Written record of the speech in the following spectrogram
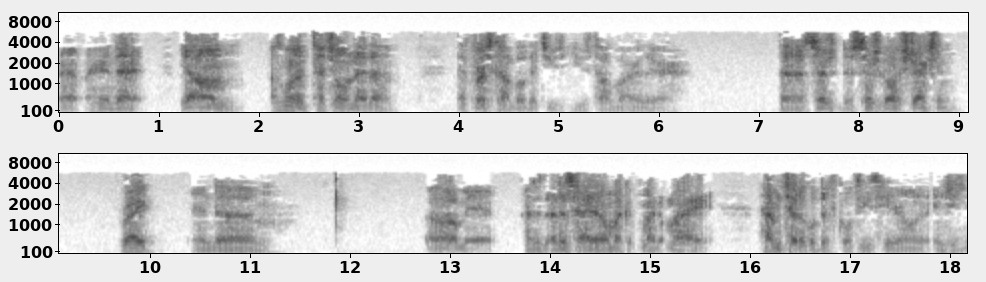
Yeah, I hear that. Yeah, um, I just want to touch on that uh, that first combo that you you was talking about earlier, the surg- the surgical extraction, right, and um, oh man, I just I just had it on my my my having technical difficulties here on MTG,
